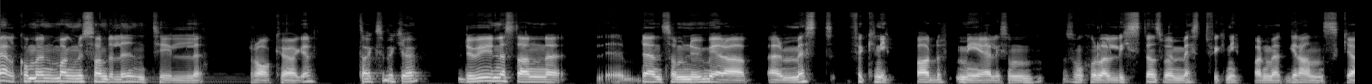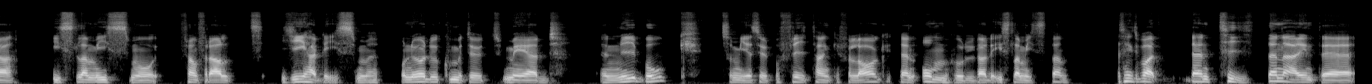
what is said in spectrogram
Välkommen Magnus Sandelin till Rak Höger. Tack så mycket. Du är nästan eh, den som numera är mest förknippad med, liksom, som journalisten som är mest förknippad med att granska islamism och framförallt jihadism. Och nu har du kommit ut med en ny bok som ges ut på Fri Tankeförlag, Den omhuldade islamisten. Jag tänkte bara, den titeln är inte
